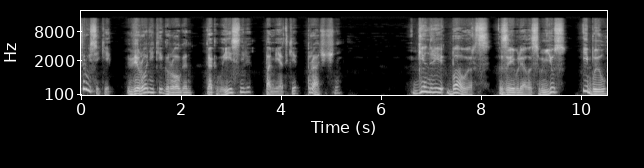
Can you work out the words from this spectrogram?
Трусики Вероники Гроган, как выяснили, по метке прачечной. Генри Бауэрс, заявлялось в Ньюс, и был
